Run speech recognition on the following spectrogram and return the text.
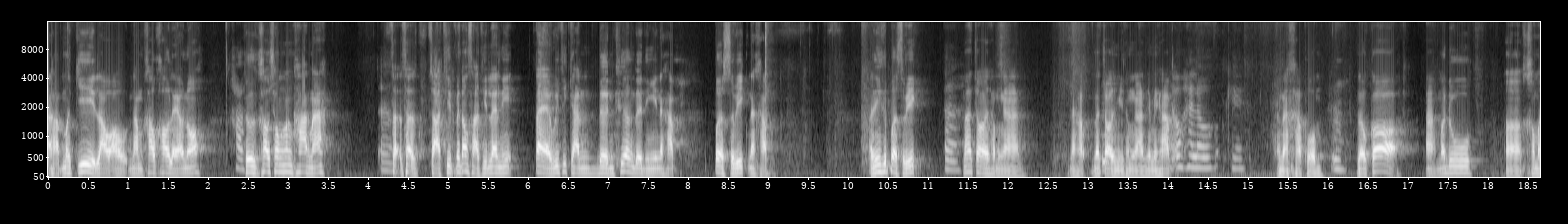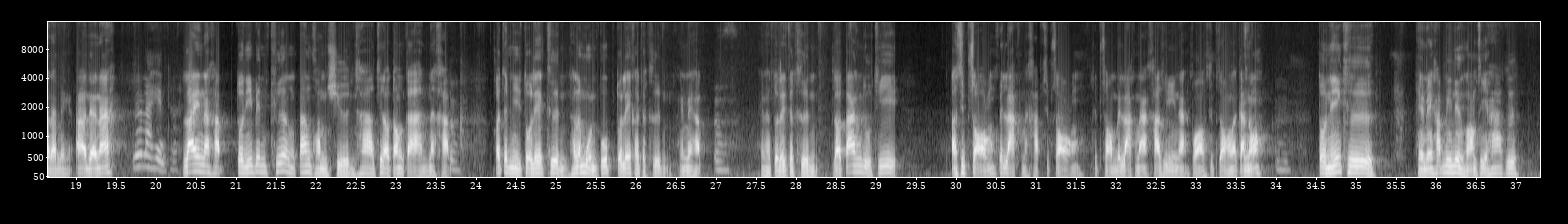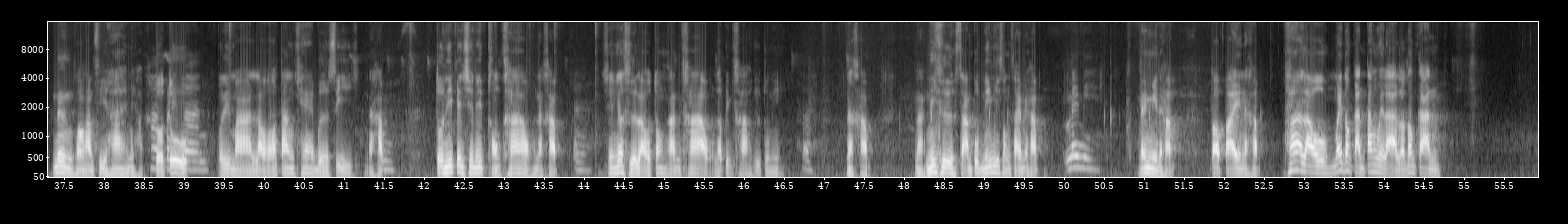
นะครับเมื่อกี้เราเอานำเข้าเข้าแล้วเนาะค่ะคือเข้าช่องข้างๆนะอ่าสาสาสาธิตไม่ต้องสาธิตแล้วนี้ แต่วิธีการเดินเครื่องเดินอย่างนี้นะครับ เปิดสวิตช์นะครับ อันนี้คือเปิดสวิตช์อ่าหน้าจอจะทำงานนะครับ หน้าจอจะมีทำงานใช่ไหมครับ โอ้ฮัลโหลโอเค นะครับผม อืม แล้วก็อะมาดูเอ่อเข้ามาได้ไหมอะเดี๋ยวนะ ไม่เป็นไรเห็นค่ะ ไล่นะครับ ตัวนี้เป็นเครื่องตั้งความชื้นข้าวที่เราต้องการนะครับ อืมก็จะมีตัวเลขขึ้น ถ้าเราหมุนปุ๊บตัวเลขเขาจะขึ้นเห็นไหมครับอืม เห็นไหมตัวเลขจะขึ้น เราตั้งอยู่ที่ อะ12เป็นหลักนะครับ12 12เป็นหลักนะข้าวที่นี่นะผมเอา12แล้วกันเนาะตัวนี้คือเห็นไหมครับมี1 2 3 4 5คือ1 2 3 4 5เห็นไหมครับ ค่ะตัวตู้ปริมาณ ปริมาณเราตั้งแค่เบอร์4นะครับอืมตัวนี้เป็นชนิดของข้าวนะครับ อ่า เช่นก็คือเราต้องการข้าวเราเป็นข้าวอยู่ตรงนี้อะ นะครับนะนี่คือสามปุ่มนี้มีสงสัยไหมครับ ไม่มี ไม่มีนะครับ ต่อไปนะครับ ถ้าเราไม่ต้องการตั้งเวลา เราต้องการ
